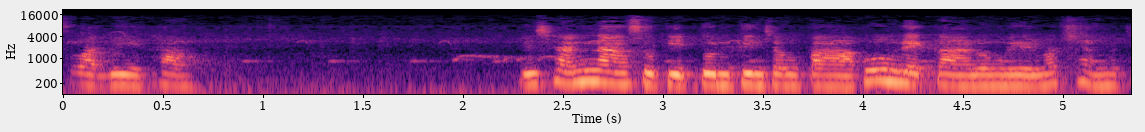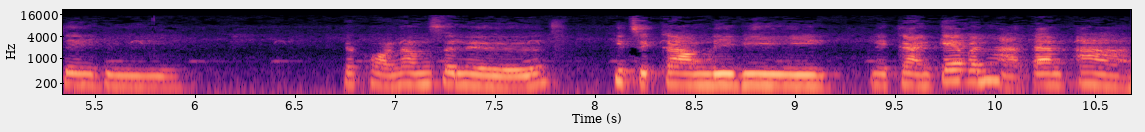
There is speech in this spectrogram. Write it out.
สวัสดีค่ะ ดิฉันนางสุกิตตุลกินจำปา ผู้อำนวยการโรงเรียนวัดชันเจดี จะขอนำเสนอกิจกรรมดีๆ ในการแก้ปัญหาการอ่าน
